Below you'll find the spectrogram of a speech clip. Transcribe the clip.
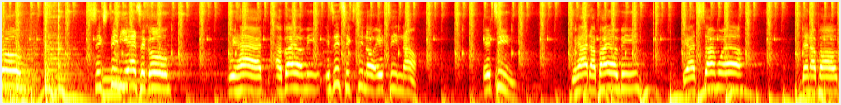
So, 16 years ago, we had Abayomi. Is it 16 or 18 now? 18. We had Abayomi, we had Samuel. Then about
